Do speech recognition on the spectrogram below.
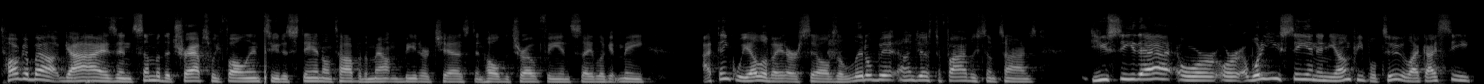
talk about guys and some of the traps we fall into to stand on top of the mountain, beat our chest, and hold the trophy and say, "Look at me." I think we elevate ourselves a little bit unjustifiably sometimes do you see that? Or or what are you seeing in young people too? Like i see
